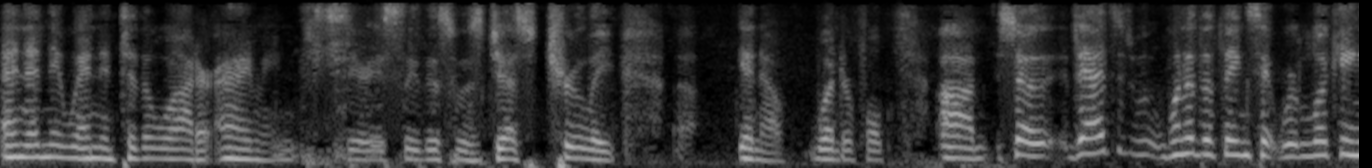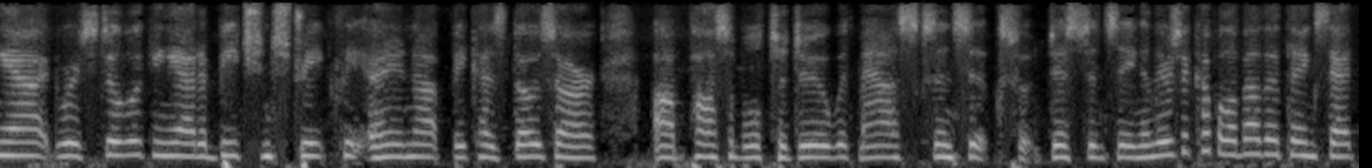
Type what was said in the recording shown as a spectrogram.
and then they went into the water i mean seriously this was just truly uh, you know, wonderful. Um, so that's one of the things that we're looking at. We're still looking at a beach and street cleanup because those are uh, possible to do with masks and six foot distancing. And there's a couple of other things that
